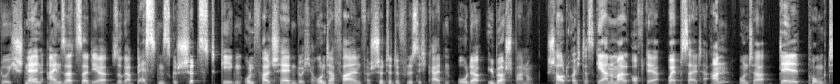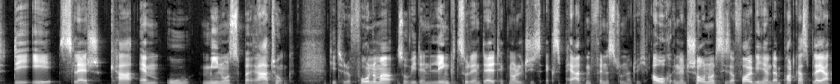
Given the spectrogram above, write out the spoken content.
Durch schnellen Einsatz seid ihr sogar bestens geschützt gegen Unfallschäden durch Herunterfallen, verschüttete Flüssigkeiten oder Überspannung. Schaut euch das gerne mal auf der Webseite an unter dell.de slash kmu-beratung. Die Telefonnummer sowie den Link zu den Dell Technologies Experten findest du natürlich auch in den Shownotes dieser Folge hier in deinem Podcast-Player.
